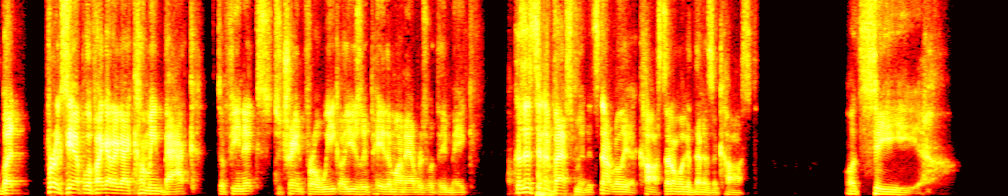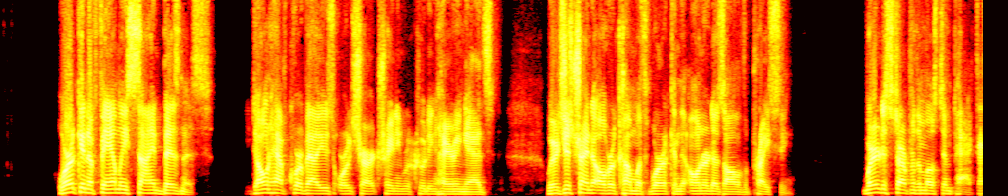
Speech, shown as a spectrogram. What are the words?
But For example, if I got a guy coming back to Phoenix to train for a week, I'll usually pay them on average what they make because it's an investment. It's not really a cost. I don't look at that as a cost. Let's see. Work in a family signed business. Don't have core values, org chart, training, recruiting, hiring ads. We're just trying to overcome with work, and the owner does all of the pricing. Where to start for the most impact?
